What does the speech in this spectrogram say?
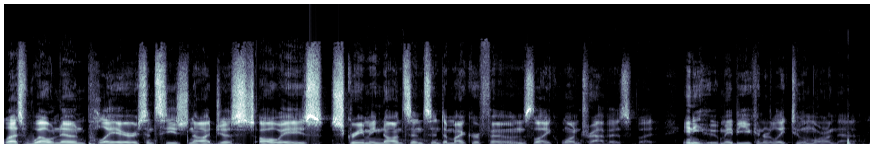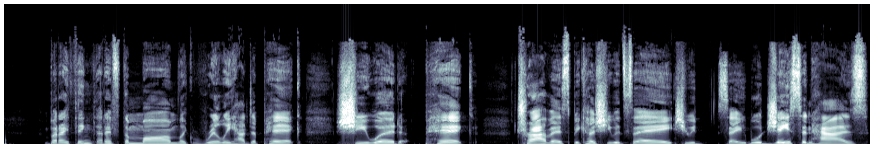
less well known player since he's not just always screaming nonsense into microphones like one Travis. But anywho, maybe you can relate to him more on that. But I think that if the mom like really had to pick, she would pick Travis because she would say she would say, "Well, Jason has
